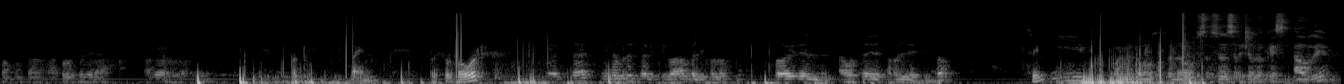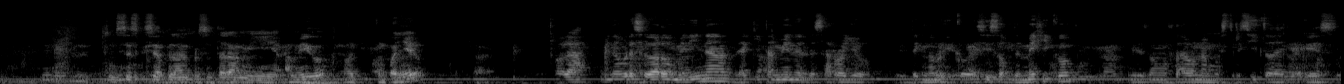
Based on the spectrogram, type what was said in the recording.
vamos a, a proceder a, a verlo. ¿sí? Ok, bueno, pues por favor. Hola, ¿qué tal? Mi nombre es David Iván Vallejo López, soy del Laboratorio de Desarrollo de CISO Sí. y bueno, vamos a hacer una demostración acerca de lo que es audio. Entonces quisiera también presentar a mi amigo, a mi compañero. Hola, mi nombre es Eduardo Medina, de aquí también el desarrollo tecnológico de CISOF de México y les vamos a dar una muestricita de lo que es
